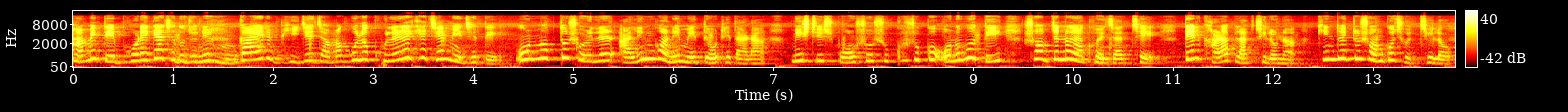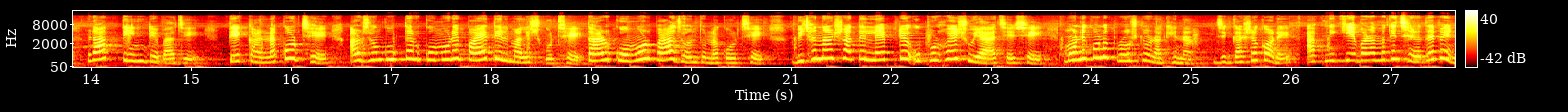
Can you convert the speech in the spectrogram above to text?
হামিতে ভরে গেছে দুজনের মুখ। গায়ের ভিজে জামাগুলো খুলে রেখেছে মেঝেতে। উন্মুক্ত শরীরের আলিঙ্গনে মেতে ওঠে তারা। মিষ্টি স্পর্শ, সূক্ষ্ম সূক্ষ্ম অনুভূতি সব যেন এক হয়ে যাচ্ছে। তের খারাপ লাগছিল না, কিন্তু একটু সংকোচ হচ্ছিল। রাত তিনটে বাজে। তে কান্না করছে আর জঙ্কুক তার কোমরে পায়ে তেল মালিশ করছে। তার কোমর পা যন্ত্রণা করছে। বিছানার সাথে লেপটে উপর হয়ে শুয়ে আছে সে। মনে কোনো প্রশ্ন রাখে না। জিজ্ঞাসা করে, আপনি কি এবার আমাকে ছেড়ে দেবেন?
